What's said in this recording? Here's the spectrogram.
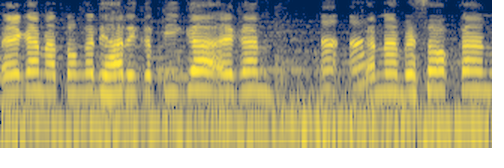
ya kan atau enggak di hari ketiga ya kan? Heeh. Karena besok kan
